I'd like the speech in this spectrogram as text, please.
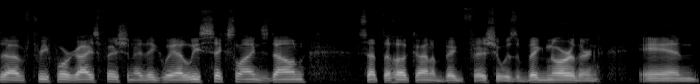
uh, three, four guys fishing. I think we had at least six lines down, set the hook on a big fish. It was a big northern. And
